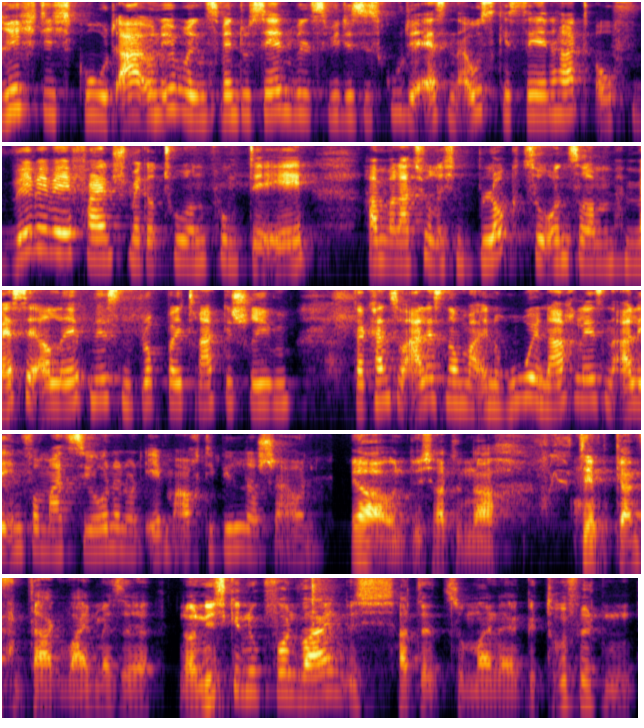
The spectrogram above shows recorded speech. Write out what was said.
richtig gut. Ah, und übrigens, wenn du sehen willst, wie dieses gute Essen ausgesehen hat, auf www.feinschmeckertouren.de haben wir natürlich einen Blog zu unserem Messeerlebnis, einen Blogbeitrag geschrieben. Da kannst du alles nochmal in Ruhe nachlesen, alle Informationen und eben auch die Bilder schauen. Ja, und ich hatte nach dem ganzen Tag Weinmesse noch nicht genug von Wein. Ich hatte zu meiner getrüffelten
